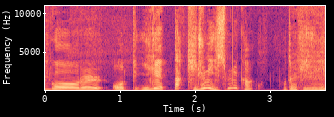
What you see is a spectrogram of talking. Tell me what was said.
그거를 어 이게 딱 기준이 있습니까? 어떤 기준이?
